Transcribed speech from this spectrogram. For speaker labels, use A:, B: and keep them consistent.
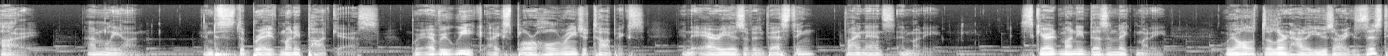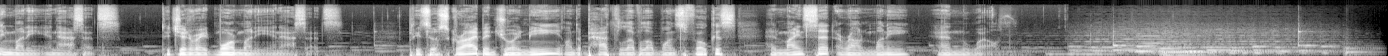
A: Hi, I'm Leon, and this is the Brave Money Podcast, where every week I explore a whole range of topics in the areas of investing, finance, and money. Scared money doesn't make money. We all have to learn how to use our existing money and assets to generate more money and assets. Please subscribe and join me on the path to level up one's focus and mindset around money and wealth.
